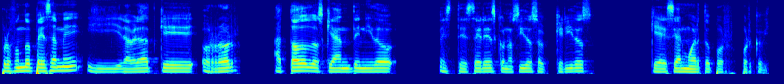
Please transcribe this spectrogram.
profundo pésame y la verdad que horror a todos los que han tenido este seres conocidos o queridos que se han muerto por, por COVID.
